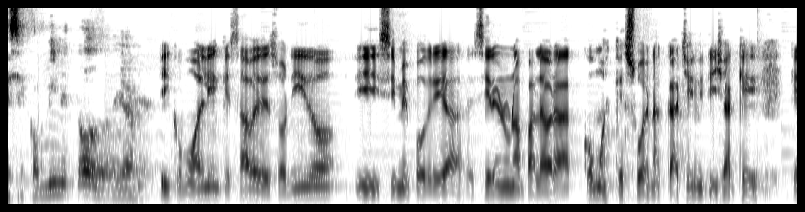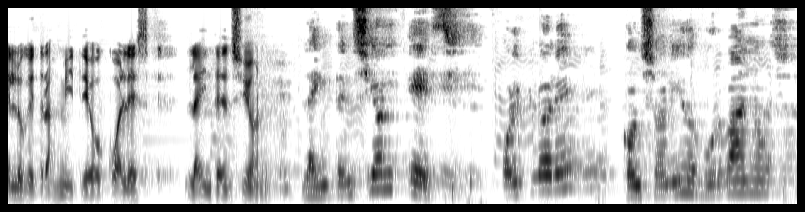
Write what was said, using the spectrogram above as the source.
que se combine todo, digamos. Y como alguien que sabe de sonido, y si me podrías decir en una palabra, ¿cómo es que suena Cachinitilla? ¿Qué, ¿Qué es lo que transmite o cuál es la intención? La intención es folclore con sonidos urbanos,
